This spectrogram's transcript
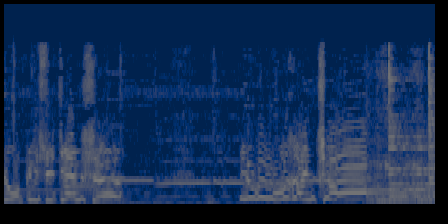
可是我必须坚持因为我很穷。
